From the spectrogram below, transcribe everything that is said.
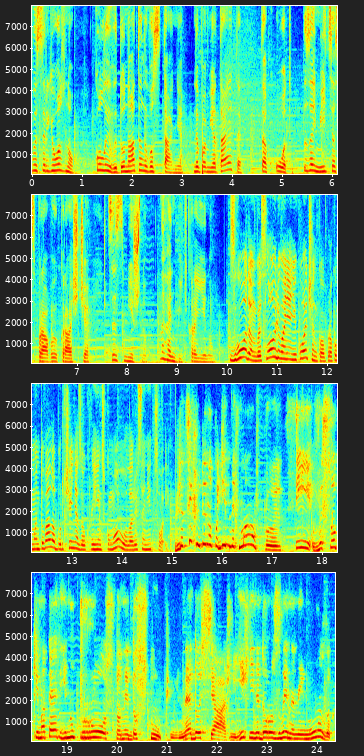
Ви серйозно? Коли ви донатили востаннє? Не пам'ятаєте? Так от займіться справою краще. Це смішно. Не ганьбіть країну. Згодом висловлювання Нікольченко прокоментувала бурчення за українську мову Лариса Ніцой. Для цих людиноподібних мавп ці високі матерії ну просто недоступні, недосяжні. Їхній недорозвинений мозок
